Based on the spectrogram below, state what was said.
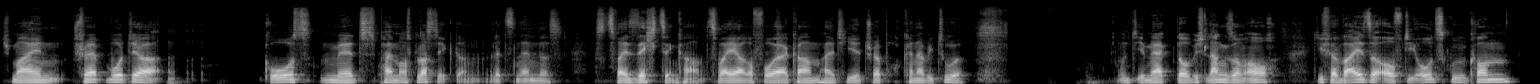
Ich meine, Trap wurde ja groß mit Palm aus Plastik dann letzten Endes. Was 2016 kam. Zwei Jahre vorher kam halt hier Trap auch kein Abitur. Und ihr merkt, glaube ich, langsam auch die Verweise auf die Oldschool kommen.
